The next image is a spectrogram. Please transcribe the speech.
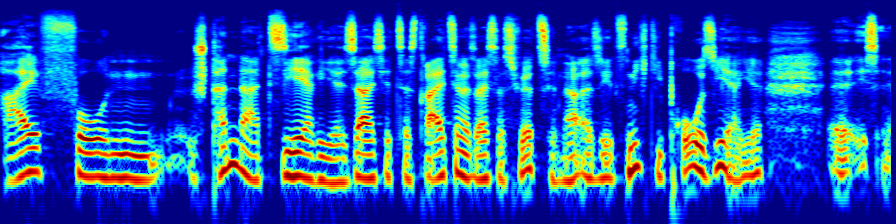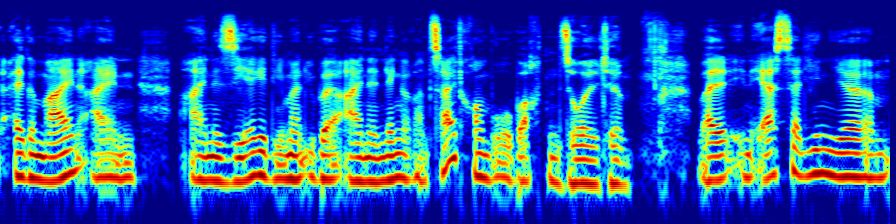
iPhone Standardserie, sei es jetzt das 13er, sei es das 14er, also jetzt nicht die Pro-Serie, ist allgemein ein, eine Serie, die man über einen längeren Zeitraum beobachten sollte. Weil in erster Linie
